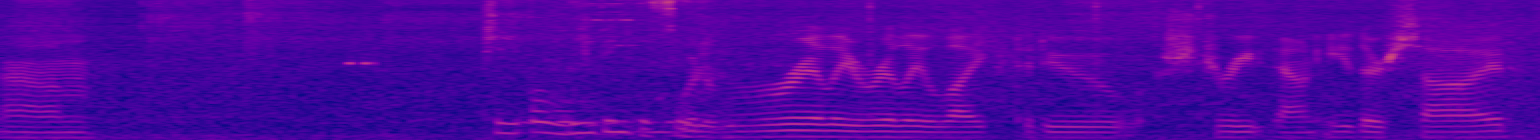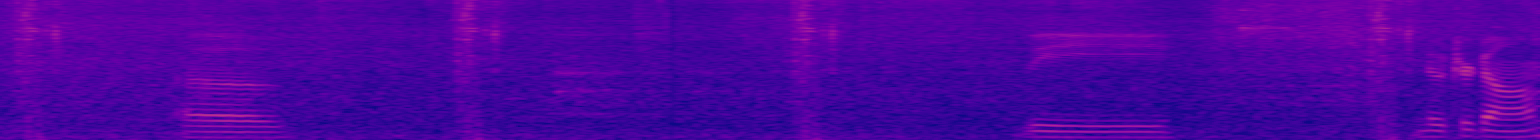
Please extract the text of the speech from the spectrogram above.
Um, People leaving the city. would really, really like to do a street down either side of the Notre Dame.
